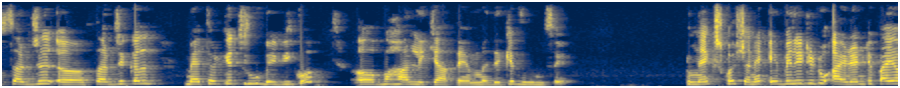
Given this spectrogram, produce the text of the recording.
सर्ज सर्जिकल मेथड के थ्रू बेबी को बाहर लेके आते हैं मदर के वूम से। नेक्स्ट क्वेश्चन है ability to identify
